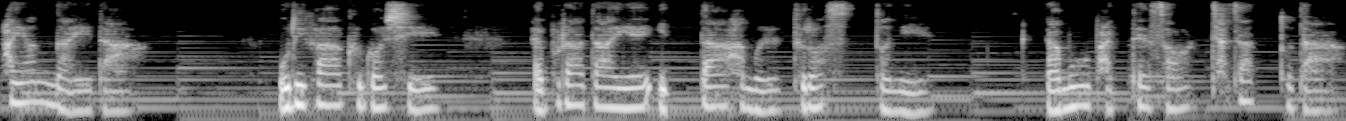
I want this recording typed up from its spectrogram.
하였나이다. 우리가 그것이 에브라다에 있다 함을 들었더니 나무 밭에서 찾았도다.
